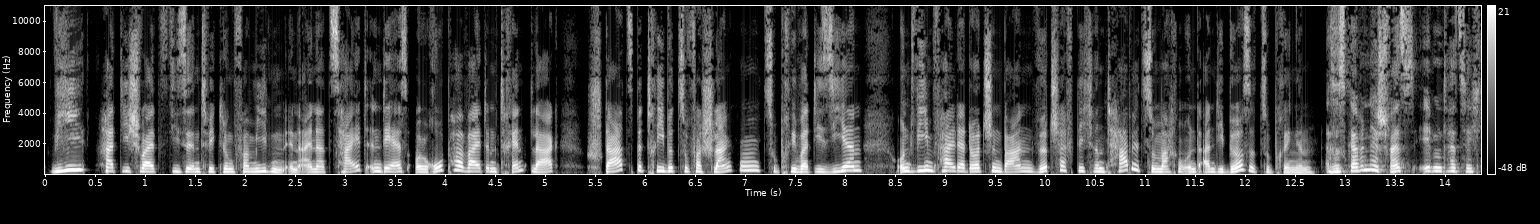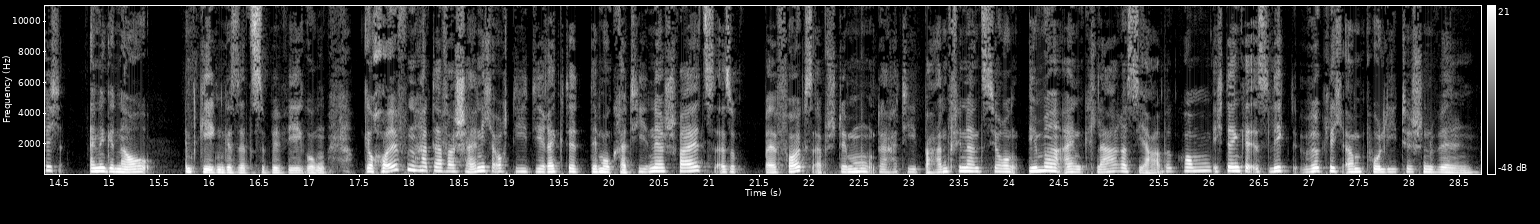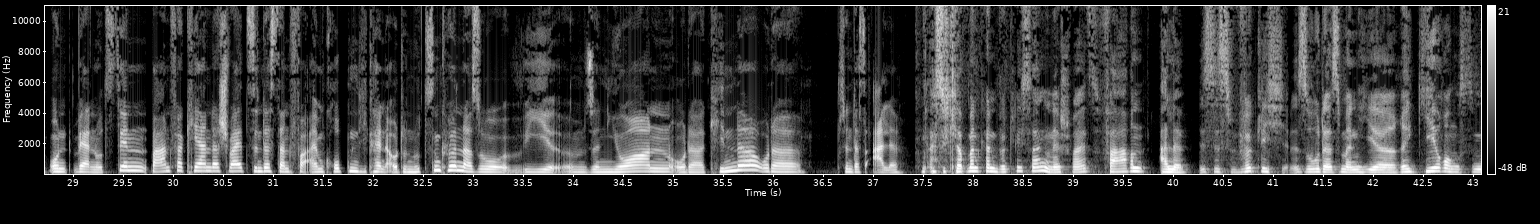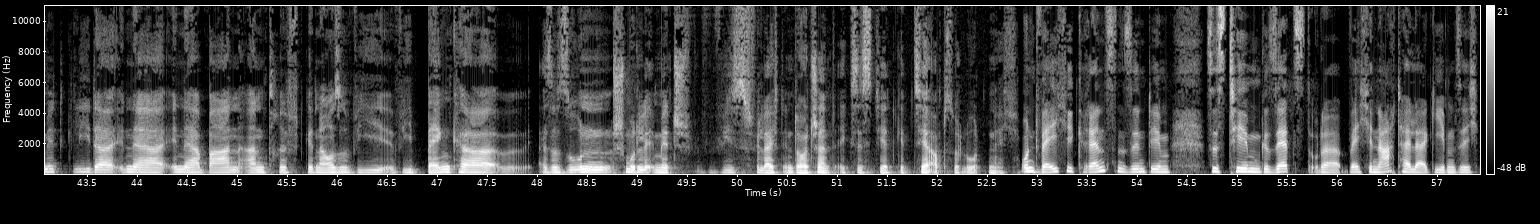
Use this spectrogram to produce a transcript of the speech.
Wie hat die Schweiz diese Entwicklung vermieden? In einer Zeit, in der es europaweit im Trend lag, Staatsbetriebe zu verschlanken, zu privatisieren und wie im Fall der Deutschen Bahn wirtschaftlich rentabel zu machen und an die Börse zu bringen. Also es gab in der Schweiz eben tatsächlich eine genau entgegengesetzte Bewegung. Geholfen hat da wahrscheinlich auch die direkte Demokratie in der Schweiz. Also bei Volksabstimmungen, da hat die Bahnfinanzierung immer ein klares Ja bekommen. Ich denke, es liegt wirklich am politischen Willen. Und wer nutzt den Bahnverkehr in der Schweiz? Sind das dann vor allem Gruppen, die kein Auto nutzen können, also wie ähm, Senioren oder Kinder oder sind das alle? Also ich glaube, man kann wirklich sagen, in der Schweiz fahren alle. Es ist wirklich so, dass man hier Regierungsmitglieder in der in der Bahn antrifft, genauso wie wie Banker. Also so ein Schmuddelimage, wie es vielleicht in Deutschland existiert, gibt's hier absolut nicht. Und welche Grenzen sind dem System gesetzt oder welche Nachteile ergeben sich?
